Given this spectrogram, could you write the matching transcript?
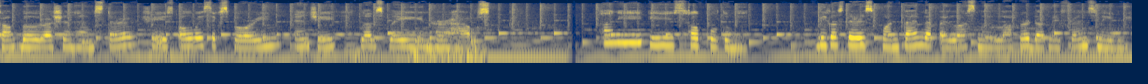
Campbell Russian hamster. She is always exploring and she loves playing in her house. Honey is helpful to me because there is one time that I lost my locker that my friends made me.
